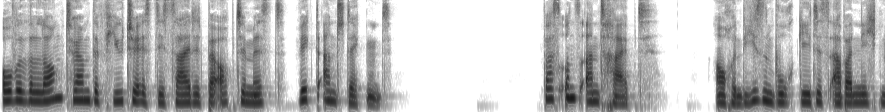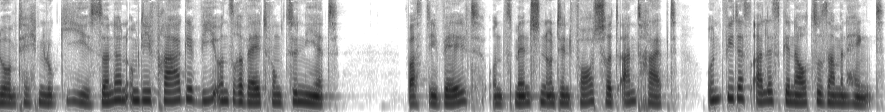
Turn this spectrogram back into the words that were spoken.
Over the long term the future is decided by optimists, wirkt ansteckend. Was uns antreibt. Auch in diesem Buch geht es aber nicht nur um Technologie, sondern um die Frage, wie unsere Welt funktioniert. Was die Welt, uns Menschen und den Fortschritt antreibt und wie das alles genau zusammenhängt.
